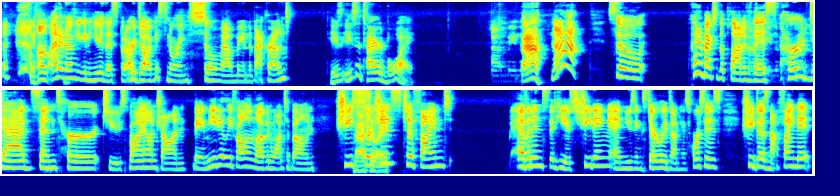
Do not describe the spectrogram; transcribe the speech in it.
um, I don't know if you can hear this, but our dog is snoring so loudly in the background. He's he's a tired boy. Ah, So, kind of back to the plot of this, her dad sends her to spy on Sean. They immediately fall in love and want to bone. She Naturally. searches to find evidence that he is cheating and using steroids on his horses. She does not find it,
